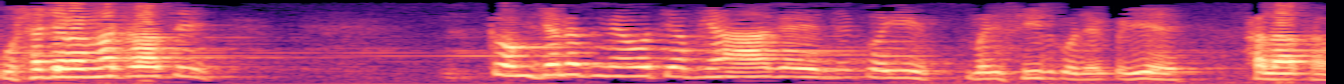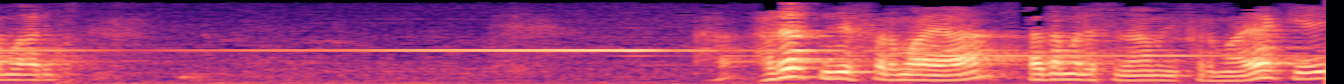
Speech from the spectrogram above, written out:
وہ سجرا نہ کاتے تو ہم جنت میں ہوتے اب یہاں آ گئے، دیکھو یہ میری سیل کو دیکھو، یہ حالات ہماری حضرت نے فرمایا عدم علیہ السلام نے فرمایا کہ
